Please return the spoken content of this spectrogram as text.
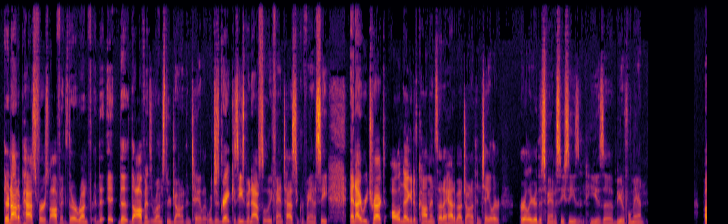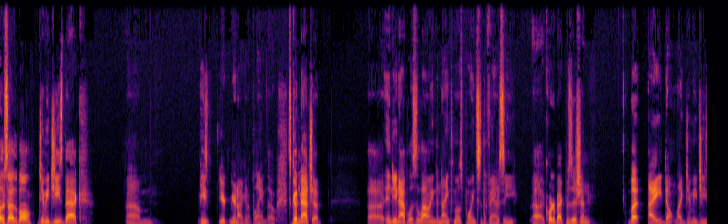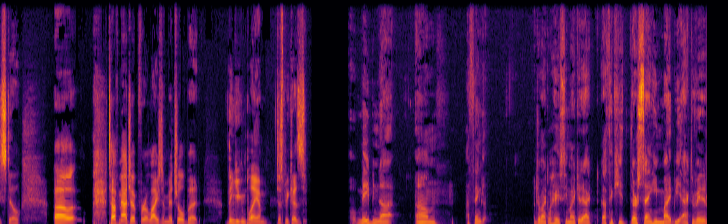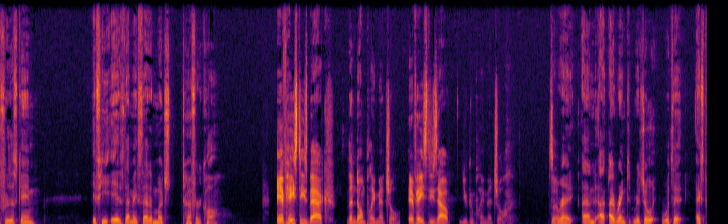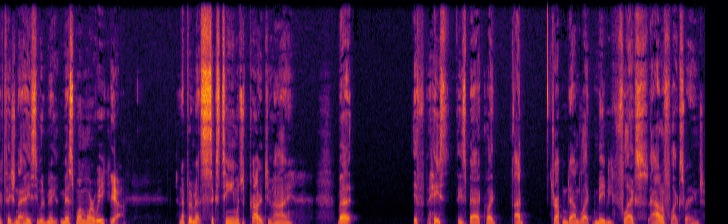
they're not a pass first offense. They're a run for the it, the the offense runs through Jonathan Taylor, which is great because he's been absolutely fantastic for fantasy. And I retract all negative comments that I had about Jonathan Taylor earlier this fantasy season. He is a beautiful man. Other side of the ball, Jimmy G's back. Um, he's you're you're not going to play him though. It's a good matchup. Uh, Indianapolis allowing the ninth most points to the fantasy uh, quarterback position, but I don't like Jimmy G still. Uh, tough matchup for Elijah Mitchell, but I think you can play him just because. Well, maybe not. Um, I think JaMycal Hasty might get act. I think he. They're saying he might be activated for this game. If he is, that makes that a much tougher call. If Hasty's back, then don't play Mitchell. If Hasty's out, you can play Mitchell. So right, and I, I ranked Mitchell with the expectation that Hasty would make, miss one more week, yeah, and I put him at 16, which is probably too high. But if Hasty's back, like I'd drop him down to like maybe flex out of flex range.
